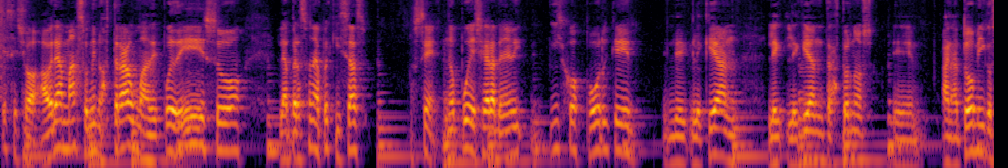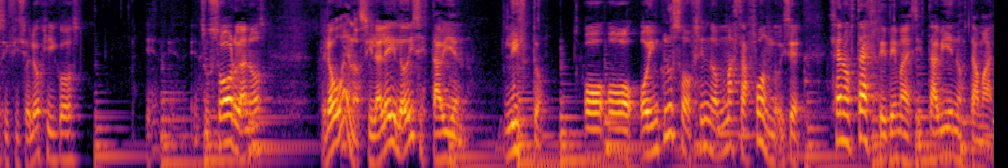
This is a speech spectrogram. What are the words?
qué sé yo, habrá más o menos traumas después de eso. La persona pues quizás, no sé, no puede llegar a tener hijos porque le, quedan, le, quedan trastornos eh, anatómicos y fisiológicos sus órganos. Pero bueno, si la ley lo dice, está bien. Listo. O, incluso siendo más a fondo, dice, ya no está este tema de si está bien o está mal.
